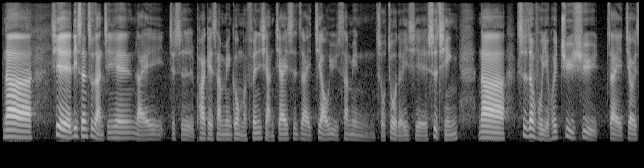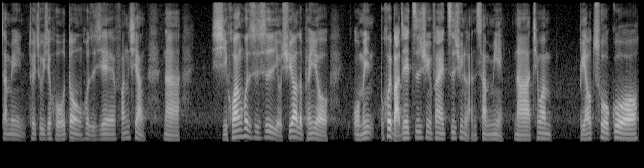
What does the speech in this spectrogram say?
那谢谢立森处长今天来就是 Podcast 上面跟我们分享嘉义市在教育上面所做的一些事情。那市政府也会继续在教育上面推出一些活动或者一些方向。那喜欢或者是是有需要的朋友。我们会把这些资讯放在资讯栏上面，那千万不要错过哦。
